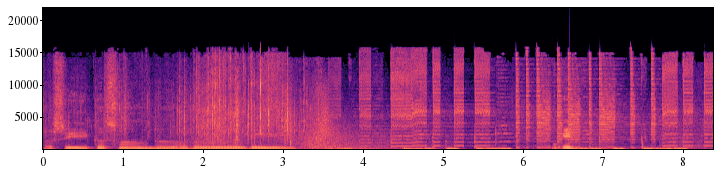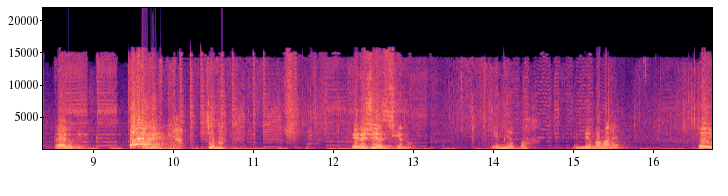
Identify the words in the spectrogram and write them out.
हंसी कसाना हो गई মুকিত এই মুকিত এই মুকিত এনে শুয়ে আছিস কেন এমনি আব্বা এমনি আব্বা মানে এই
